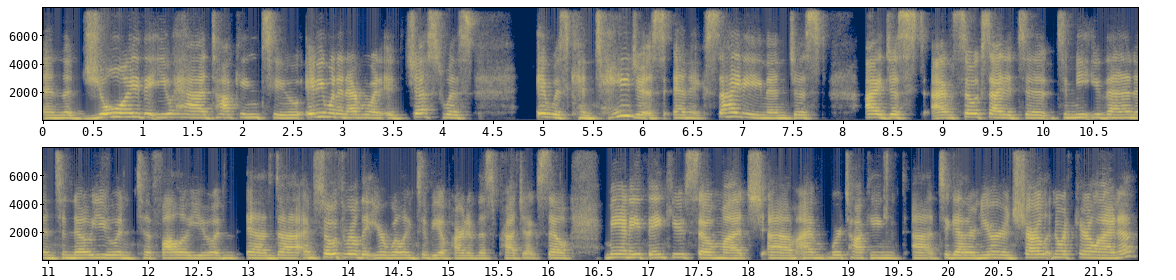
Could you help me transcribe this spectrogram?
and the joy that you had talking to anyone and everyone, it just was, it was contagious and exciting and just, I just I'm so excited to to meet you then and to know you and to follow you and and uh, I'm so thrilled that you're willing to be a part of this project. So Manny, thank you so much. Um, I'm we're talking uh, together and you're in Charlotte, North Carolina.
